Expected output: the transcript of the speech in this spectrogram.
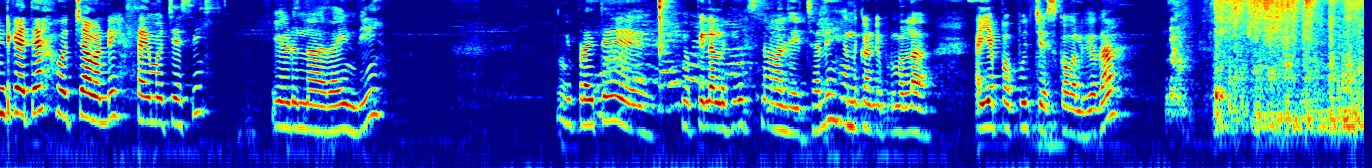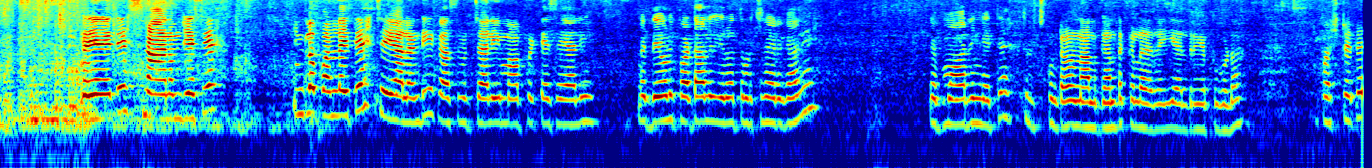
ఇంటికైతే వచ్చామండి టైం వచ్చేసి ఏడున్నర అయింది. ఇప్పుడైతే ఇంకా పిల్లలకి స్నానం చేయించాలి ఎందుకంటే ఇప్పుడు మళ్ళీ అయ్యప్ప పూజ చేసుకోవాలి కదా. నేనైతే స్నానం చేసి ఇంట్లో పనులు అయితే చేయాలండి. కాస్త తుడచాలి మా పెట్టేసేయాలి. మరి దేవుడి పటాలు ఈరోజు తుడిచినారు కానీ రేపు మార్నింగ్ అయితే తుడుచుకుంటాను నాలుగు గంటలకు వేయాలి రేపు కూడా. ఫస్ట్ అయితే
